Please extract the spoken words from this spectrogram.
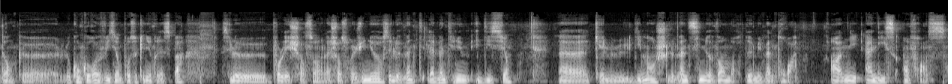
Donc le concours Eurovision, pour ceux qui ne connaissent pas, c'est le pour les chansons, la chanson junior, c'est la 21e édition euh, qui a eu dimanche le 26 novembre 2023 à Nice en France.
